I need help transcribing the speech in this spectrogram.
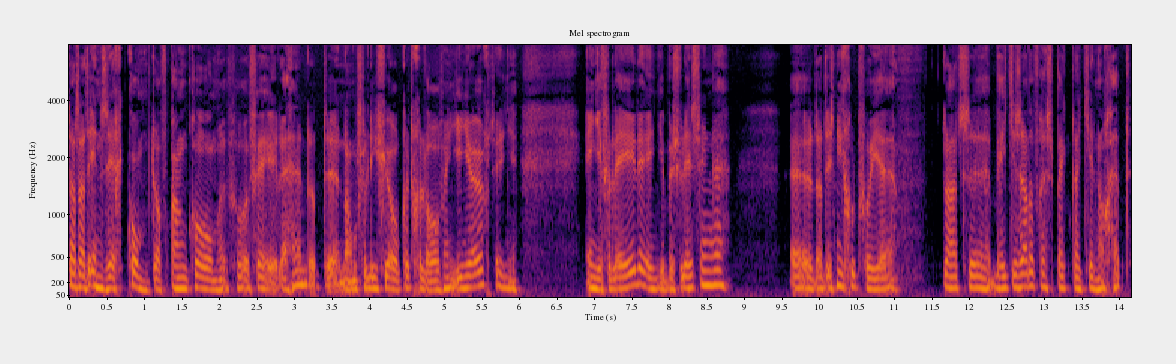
dat dat in zich komt of kan komen voor velen. Dat, uh, dan verlies je ook het geloof in je jeugd, in je, in je verleden, in je beslissingen. Uh, dat is niet goed voor je laatste beetje zelfrespect dat je nog hebt.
